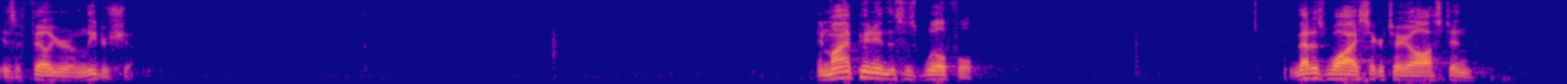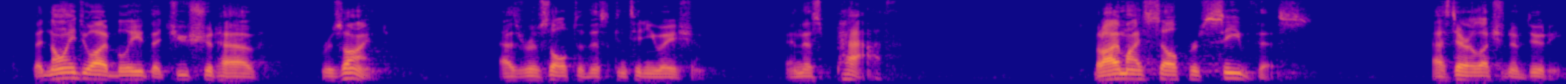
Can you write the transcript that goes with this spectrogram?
is a failure in leadership. In my opinion, this is willful. And that is why, Secretary Austin, that not only do I believe that you should have resigned as a result of this continuation and this path, but I myself perceive this as dereliction of duty.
